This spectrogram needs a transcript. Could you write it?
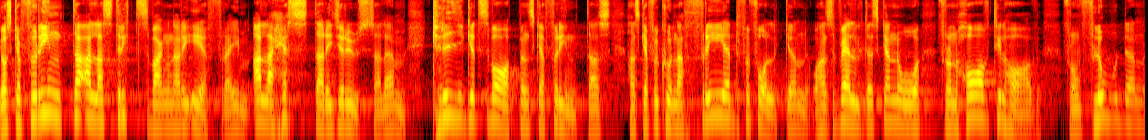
Jag ska förinta alla stridsvagnar i Efraim, alla hästar i Jerusalem. Krigets vapen ska förintas. Han ska förkunna fred för folken och hans välde ska nå från hav till hav, från floden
